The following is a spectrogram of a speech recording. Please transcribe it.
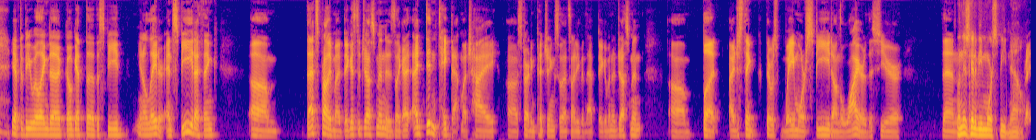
you have to be willing to go get the the speed, you know, later. And speed, I think, um, that's probably my biggest adjustment. Is like I, I didn't take that much high uh, starting pitching, so that's not even that big of an adjustment. Um, but I just think there was way more speed on the wire this year than. And there's going to be more speed now. Right.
